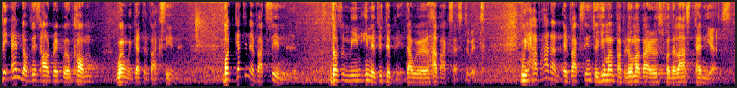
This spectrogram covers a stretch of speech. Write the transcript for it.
the end of this outbreak will come when we get a vaccine. But getting a vaccine doesn't mean inevitably that we will have access to it. We have had an, a vaccine to human papillomavirus for the last 10 years.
